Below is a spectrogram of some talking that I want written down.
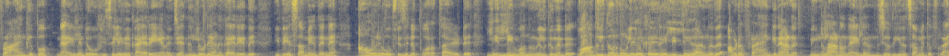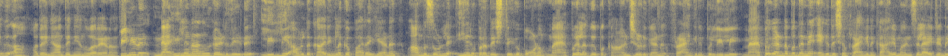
ഫ്രാങ്ക് ഇപ്പോ നൈലന്റെ ഓഫീസിലേക്ക് കയറുകയാണ്. ജനലിലൂടെയാണ് കയറിയത്. ഇതേ സമയം തന്നെ ആ ഒരു ഓഫീസിന്റെ പുറത്തായിട്ട് ലില്ലിയും വന്ന് നിൽക്കുന്നുണ്ട്. വാതിൽ തുറന്ന് ഉള്ളിലേക്ക് കയറി ലില്ലി കാണുന്നത് അവിടെ ഫ്രാങ്കിനാണ്. നിങ്ങളാണോ നൈലൻ എന്ന് ചോദിക്കുന്ന സമയത്ത് ഫ്രാങ്ക് ആ അതെ ഞാൻ തന്നെയെന്ന് പറയണം. പിന്നീട് നൈലനാണെന്ന് കഴുതിയിട്ട് ലില്ലി അവളുടെ കാര്യങ്ങളൊക്കെ പറയുകയാണ്. ആമസോണിലെ ഈ ഒരു പ്രദേശത്തേക്ക് പോകണം. മാപ്പുകളൊക്കെ ഇപ്പൊ കാണിച്ചു കൊടുക്കുകയാണ് ഫ്രാങ്കിന് ഇപ്പൊ ലില്ലി. മാപ്പ് കണ്ടപ്പോൾ തന്നെ ഏകദേശം ഫ്രാങ്കിന് കാര്യം മനസ്സിലായിട്ടുണ്ട്.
